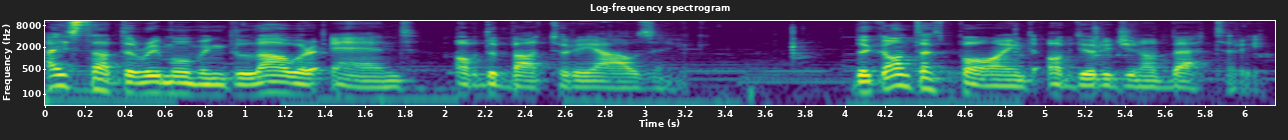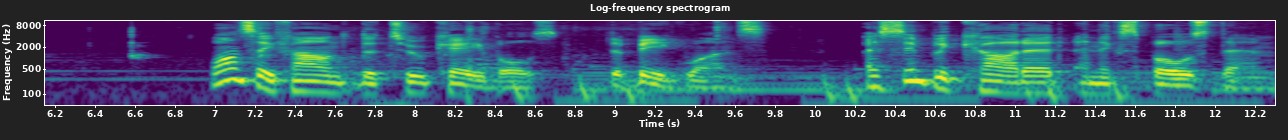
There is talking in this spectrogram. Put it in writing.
I started removing the lower end of the battery housing, the contact point of the original battery. Once I found the two cables, the big ones, I simply cut it and exposed them.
